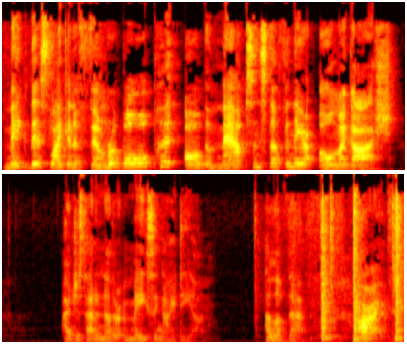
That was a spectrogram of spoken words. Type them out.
make this like an ephemera bowl, put all the maps and stuff in there. Oh my gosh. I just had another amazing idea. I love that. All right.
